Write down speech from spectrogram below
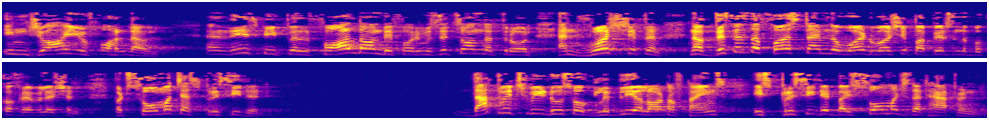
Enjoy you fall down. And these people fall down before him, sits on the throne and worship him. Now this is the first time the word worship appears in the book of Revelation. But so much has preceded. That which we do so glibly a lot of times is preceded by so much that happened.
